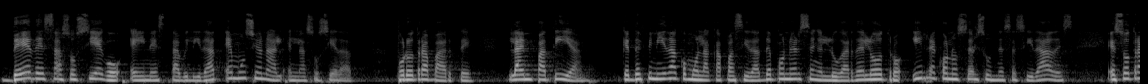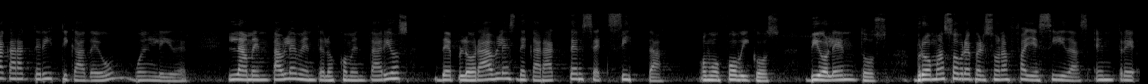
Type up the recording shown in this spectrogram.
de desasosiego e inestabilidad emocional en la sociedad. Por otra parte, la empatía, que es definida como la capacidad de ponerse en el lugar del otro y reconocer sus necesidades, es otra característica de un buen líder. Lamentablemente, los comentarios deplorables de carácter sexista, homofóbicos, violentos, bromas sobre personas fallecidas, entre,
